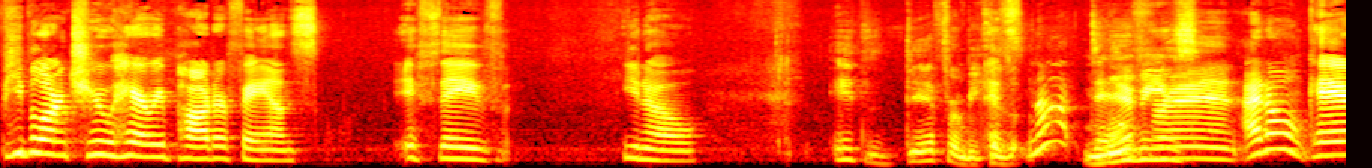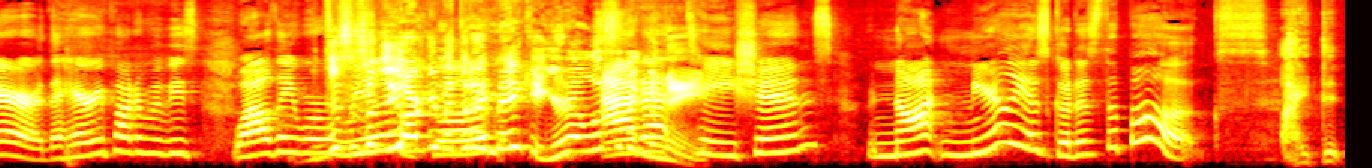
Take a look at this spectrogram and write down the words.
people aren't true Harry Potter fans if they've you know It's different because it's not movies. different. I don't care. The Harry Potter movies, while they were This really isn't the argument that I'm making. You're not listening to me. adaptations, not nearly as good as the books. I did.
